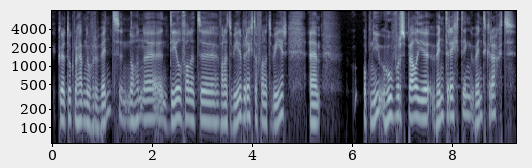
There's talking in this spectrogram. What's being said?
Ik wil het ook nog hebben over wind, nog een, een deel van het, uh, van het weerbericht of van het weer. Um, opnieuw, hoe voorspel je windrichting, windkracht?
